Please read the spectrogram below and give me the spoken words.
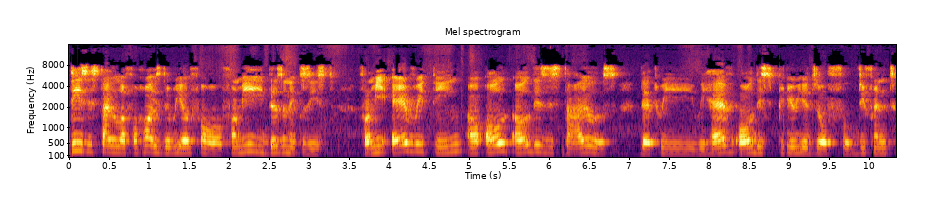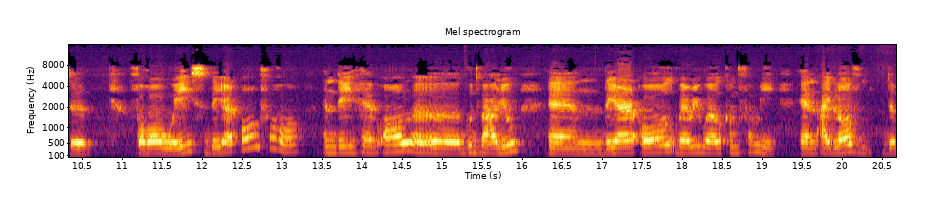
this style of forró is the real forró. For me, it doesn't exist. For me, everything, all, all these styles that we, we have, all these periods of, different uh, forró ways, they are all forró and they have all uh, good value and they are all very welcome for me and i love the,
